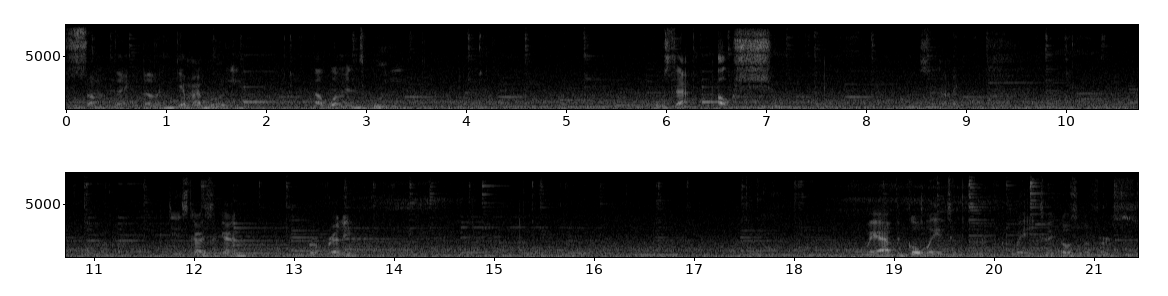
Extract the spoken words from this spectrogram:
something doesn't get my booty. A woman's booty. Who's that? Oh shoot. these guys again. We're ready. Wait, I have to go away to wait until he goes away first.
